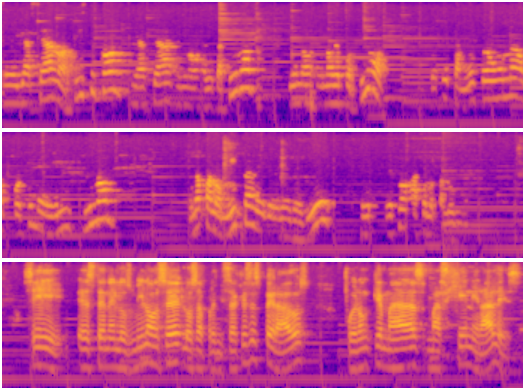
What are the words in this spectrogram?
eh, ya sea en lo artístico ya sea en lo educativo y en lo, deportivo entonces también fue una fue como un una palomita de 10 de, de, eso hacia los alumnos Sí, este, en el 2011 los aprendizajes esperados fueron que más, más generales.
